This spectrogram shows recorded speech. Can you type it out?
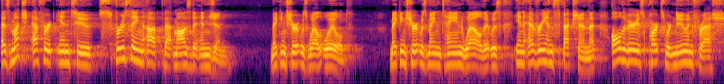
as much effort into sprucing up that Mazda engine, making sure it was well oiled, making sure it was maintained well, that it was in every inspection, that all the various parts were new and fresh.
